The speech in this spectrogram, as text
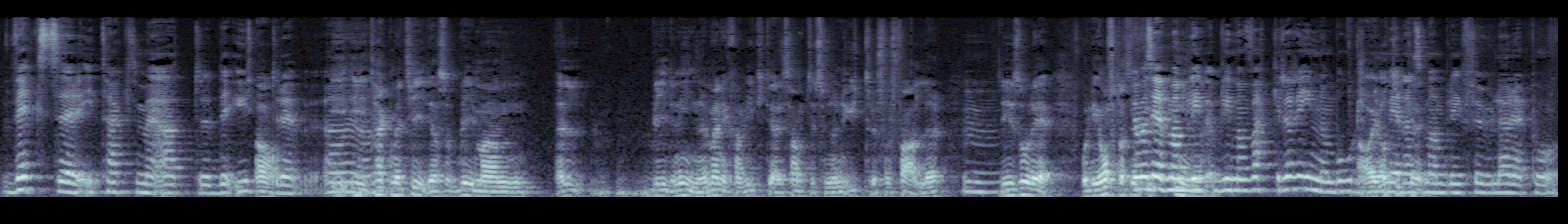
Växer i takt med att det yttre... Ja, I, I takt med tiden så blir man eller, blir den inre människan viktigare samtidigt som den yttre förfaller. Det är ju så det är. Och det är oftast Kan man säga att man blir, blir man vackrare inombords Ja, medan man blir fulare på...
